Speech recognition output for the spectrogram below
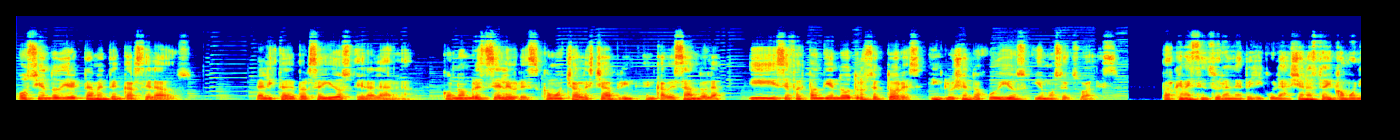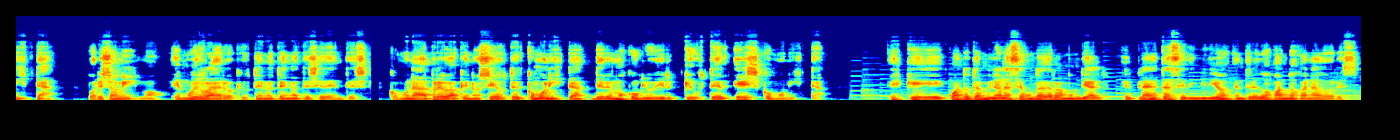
o siendo directamente encarcelados. La lista de perseguidos era larga, con nombres célebres como Charles Chaplin encabezándola, y se fue expandiendo a otros sectores, incluyendo a judíos y homosexuales. ¿Por qué me censuran la película? Yo no soy comunista. Por eso mismo, es muy raro que usted no tenga antecedentes. Como nada prueba que no sea usted comunista, debemos concluir que usted es comunista. Es que cuando terminó la Segunda Guerra Mundial, el planeta se dividió entre dos bandos ganadores.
